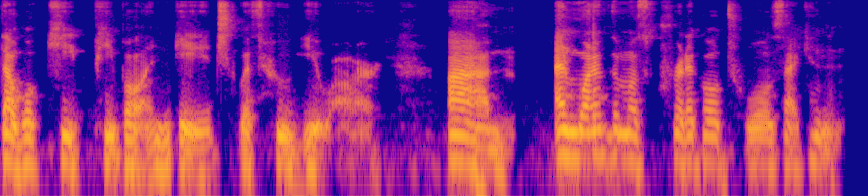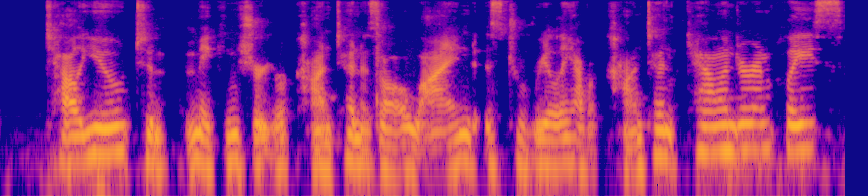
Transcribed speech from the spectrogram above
that will keep people engaged with who you are. Um, and one of the most critical tools I can tell you to making sure your content is all aligned is to really have a content calendar in place.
